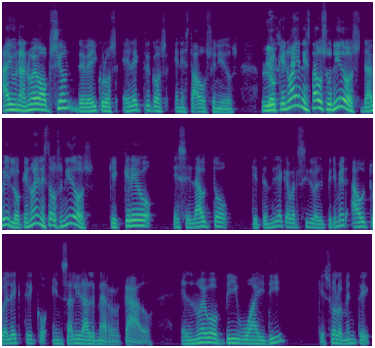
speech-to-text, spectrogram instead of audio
hay una nueva opción de vehículos eléctricos en Estados Unidos. Lo que no hay en Estados Unidos, David, lo que no hay en Estados Unidos, que creo es el auto que tendría que haber sido el primer auto eléctrico en salir al mercado. El nuevo BYD, que solamente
